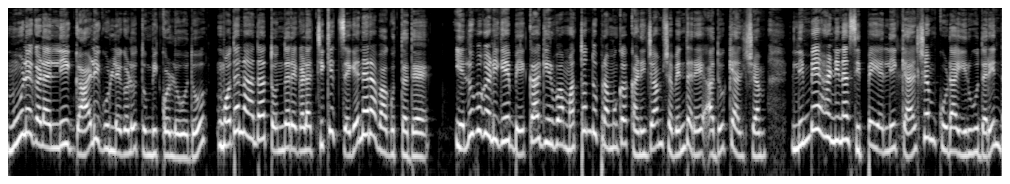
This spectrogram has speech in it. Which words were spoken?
ಮೂಳೆಗಳಲ್ಲಿ ಗಾಳಿಗುಳ್ಳೆಗಳು ತುಂಬಿಕೊಳ್ಳುವುದು ಮೊದಲಾದ ತೊಂದರೆಗಳ ಚಿಕಿತ್ಸೆಗೆ ನೆರವಾಗುತ್ತದೆ. ಎಲುಬುಗಳಿಗೆ ಬೇಕಾಗಿರುವ ಮತ್ತೊಂದು ಪ್ರಮುಖ ಖನಿಜಾಂಶವೆಂದರೆ ಅದು ಕ್ಯಾಲ್ಸಿಯಂ ಲಿಂಬೆಹಣ್ಣಿನ ಸಿಪ್ಪೆಯಲ್ಲಿ ಕ್ಯಾಲ್ಸಿಯಂ ಕೂಡ ಇರುವುದರಿಂದ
